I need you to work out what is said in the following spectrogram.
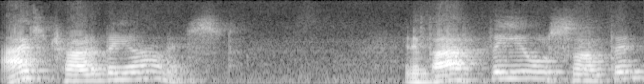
I just try to be honest. And if I feel something,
